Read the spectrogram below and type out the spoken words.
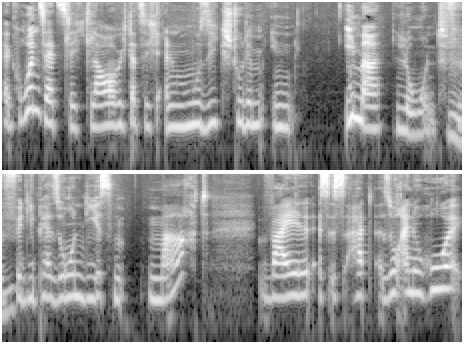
äh, grundsätzlich glaube ich, dass sich ein Musikstudium in, immer lohnt für, mhm. für die Person, die es macht weil es ist, hat so eine hohe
